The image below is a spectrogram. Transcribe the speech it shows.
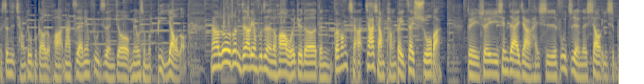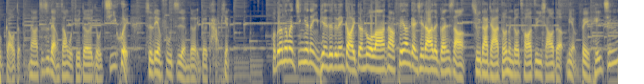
甚至强度不高的话，那自然练复制人就没有什么必要了。那如果说你真的要练复制人的话，我会觉得等官方强加强庞贝再说吧。对，所以现在来讲还是复制人的效益是不高的。那这是两张我觉得有机会是练复制人的一个卡片。好的，那么今天的影片在这边告一段落啦。那非常感谢大家的观赏，祝大家都能够抽到自己想要的免费黑金。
